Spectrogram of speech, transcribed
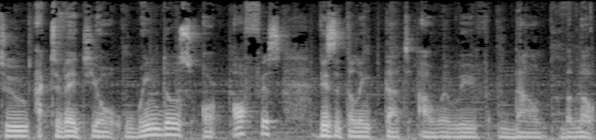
to activate your Windows or Office, visit the link that I will leave down below.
